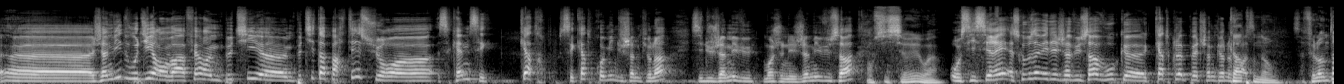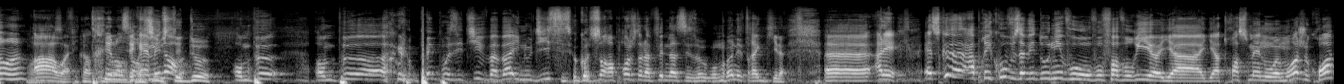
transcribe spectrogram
Euh, J'ai envie de vous dire, on va faire un petit, euh, un petit aparté sur, euh, c'est quand même ces quatre, ces quatre premiers du championnat. C'est du jamais vu. Moi je n'ai jamais vu ça Aussi serré, ouais. aussi serré. Est-ce que vous avez déjà vu ça vous que quatre clubs peuvent être champions de France 4, non. Ça fait longtemps, hein Ah ouais. fait quatre, Très longtemps. C'est quand même énorme. Deux. On peut, on peut, euh, le point positif, Baba, il nous dit, c'est qu'on se rapproche de la fin de la saison. Au moins, on est tranquille. Euh, allez, est-ce que après coup, vous avez donné vos, vos favoris euh, il y, a, il y a trois semaines ou un mois, je crois.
